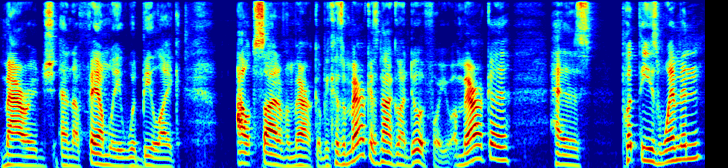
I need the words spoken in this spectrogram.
marriage, and a family would be like outside of America because America is not going to do it for you. America has put these women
